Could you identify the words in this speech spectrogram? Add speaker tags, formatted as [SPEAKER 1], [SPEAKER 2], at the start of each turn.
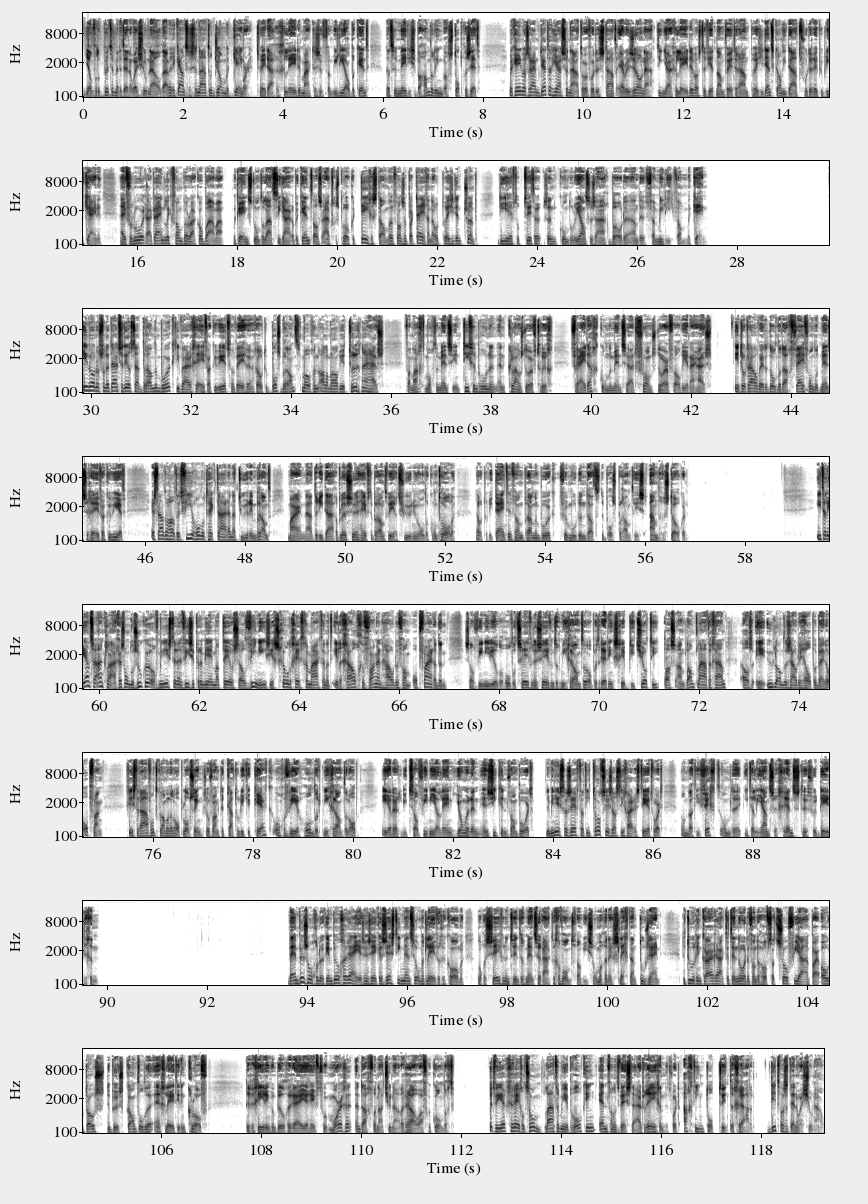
[SPEAKER 1] Jan van der Putten met het NOS-journaal. De Amerikaanse senator John McCain. Twee dagen geleden maakte zijn familie al bekend dat zijn medische behandeling was stopgezet. McCain was ruim 30 jaar senator voor de staat Arizona. Tien jaar geleden was de Vietnam-veteraan presidentskandidaat voor de Republikeinen. Hij verloor uiteindelijk van Barack Obama. McCain stond de laatste jaren bekend als uitgesproken tegenstander van zijn partijgenoot president Trump. Die heeft op Twitter zijn condolences aangeboden aan de familie van McCain. Inwoners van de Duitse deelstaat Brandenburg, die waren geëvacueerd vanwege een grote bosbrand, mogen allemaal weer terug naar huis. Vannacht mochten mensen in Tiefenbroenen en Klausdorf terug. Vrijdag konden mensen uit Vroonsdorf alweer naar huis. In totaal werden donderdag 500 mensen geëvacueerd. Er staat nog altijd 400 hectare natuur in brand. Maar na drie dagen blussen heeft de brandweer het vuur nu onder controle. De autoriteiten van Brandenburg vermoeden dat de bosbrand is aangestoken. Italiaanse aanklagers onderzoeken of minister en vicepremier Matteo Salvini zich schuldig heeft gemaakt aan het illegaal gevangen houden van opvarenden. Salvini wilde 177 migranten op het reddingsschip Di Ciotti pas aan land laten gaan als EU-landen zouden helpen bij de opvang. Gisteravond kwam er een oplossing. Zo vangt de katholieke kerk ongeveer 100 migranten op. Eerder liet Salvini alleen jongeren en zieken van boord. De minister zegt dat hij trots is als hij gearresteerd wordt, omdat hij vecht om de Italiaanse grens te verdedigen. Bij een busongeluk in Bulgarije zijn zeker 16 mensen om het leven gekomen. Nog eens 27 mensen raakten gewond, van wie sommigen er slecht aan toe zijn. De touringcar raakte ten noorden van de hoofdstad Sofia een paar auto's. De bus kantelde en gleed in een kloof. De regering van Bulgarije heeft voor morgen een dag van nationale rouw afgekondigd. Het weer, geregeld zon, later meer bewolking en van het westen uit regen. Het wordt 18 tot 20 graden. Dit was het NOS Journaal.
